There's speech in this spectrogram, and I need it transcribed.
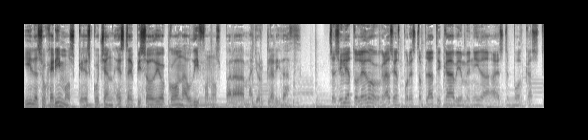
y les sugerimos que escuchen este episodio con audífonos para mayor claridad. Cecilia Toledo, gracias por esta plática, bienvenida a este podcast.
